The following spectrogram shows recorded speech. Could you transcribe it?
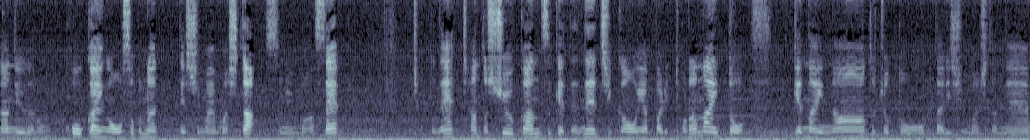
ちょっと、なんて言うんだろう、公開が遅くなってしまいました。すみません。ちょっとね、ちゃんと習慣づけてね、時間をやっぱり取らないといけないなぁとちょっと思ったりしましたね。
